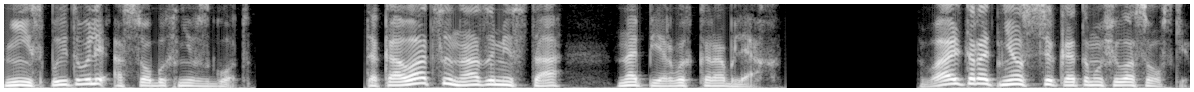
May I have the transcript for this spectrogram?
не испытывали особых невзгод. Такова цена за места на первых кораблях. Вальтер отнесся к этому философски.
